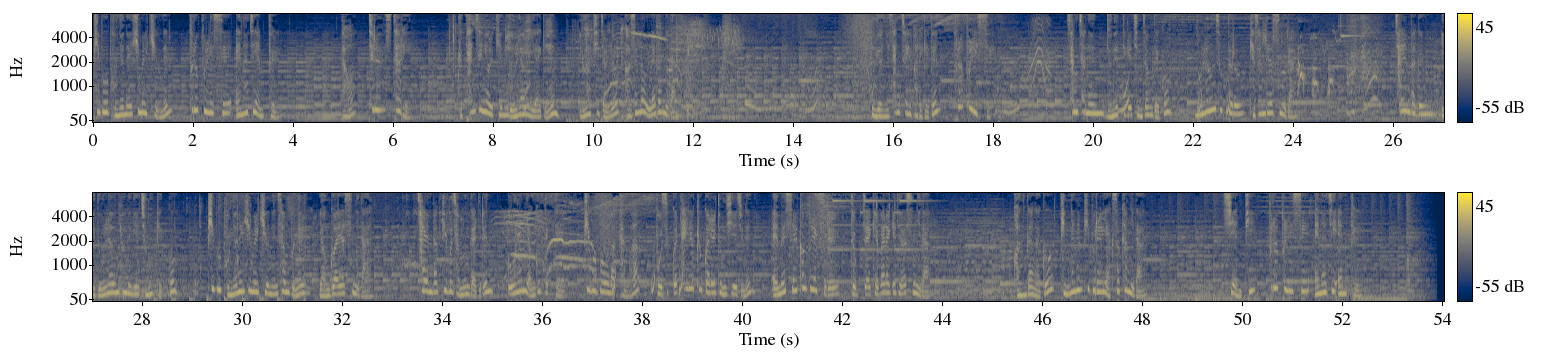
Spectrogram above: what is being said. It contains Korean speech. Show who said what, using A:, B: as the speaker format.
A: 피부 본연의 힘을 키우는 프로폴리스 에너지 앰플. 더 트루 스토리. 그 탄생에 얽힌 놀라운 이야기는 유학 시절로 거슬러 올라갑니다. 우연히 상처에 바르게 된 프로폴리스. 상처는 눈에 띄게 진정되고 놀라운 속도로 개선되었습니다. 차인박은 이 놀라운 효능에 주목했고 피부 본연의 힘을 키우는 성분을 연구하였습니다. 차인박 피부 전문가들은 오랜 연구 끝에 피부 보호막 강화, 보습과 탄력 효과를 동시에 주는 MSL 컴플렉스를 독자 개발하게 되었습니다. 건강하고 빛나는 피부를 약속합니다. CMP 프로폴리스 에너지 앰플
